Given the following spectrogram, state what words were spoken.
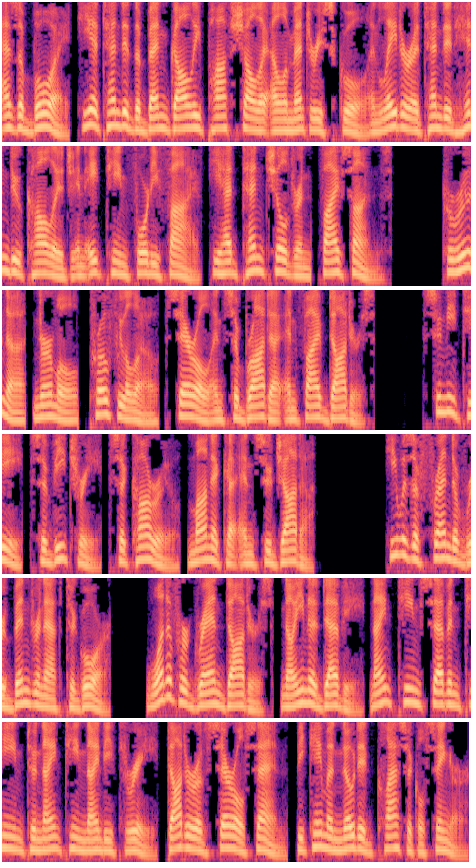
As a boy, he attended the Bengali Pathshala Elementary School and later attended Hindu College in 1845. He had ten children, five sons Karuna, Nirmal, Profulo, Saral and Subrata and five daughters Suniti, Savitri, Sakaru, Monica and Sujata. He was a friend of Rabindranath Tagore. One of her granddaughters, Naina Devi (1917–1993), daughter of Saral Sen, became a noted classical singer.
